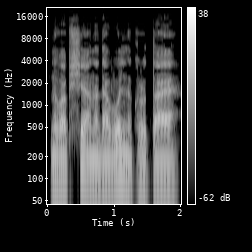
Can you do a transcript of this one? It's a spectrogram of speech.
Но вообще она довольно крутая.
